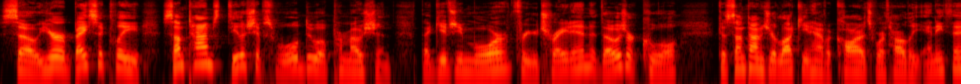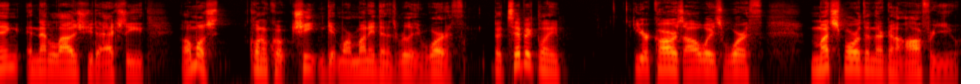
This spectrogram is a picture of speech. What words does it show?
So you're basically sometimes dealerships will do a promotion that gives you more for your trade in. Those are cool because sometimes you're lucky and have a car that's worth hardly anything, and that allows you to actually almost quote unquote cheat and get more money than it's really worth. But typically, your car is always worth much more than they're going to offer you.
